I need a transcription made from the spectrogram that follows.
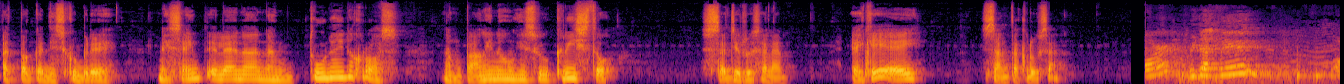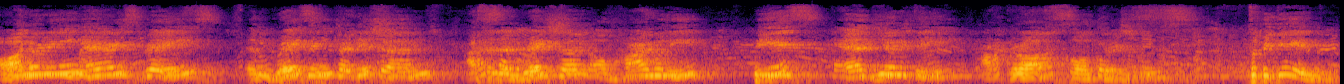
at pagkadiskubre ni Saint Elena ng tunay na cross ng Panginoong Hesus Kristo sa Jerusalem, aka Santa Cruzan. With the theme Honoring Mary's Grace, Embracing Tradition, a celebration of harmony, peace, and unity across cultures. To begin,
